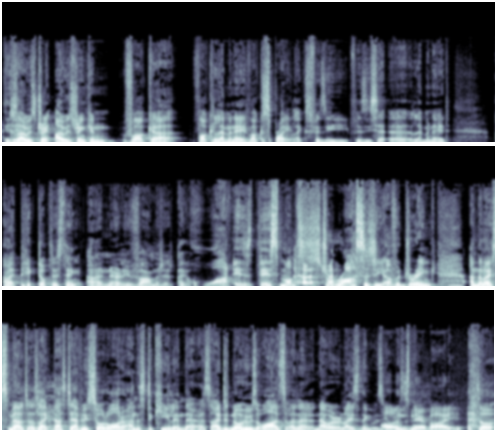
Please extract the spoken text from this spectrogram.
because I was drink, I was drinking vodka, vodka lemonade, vodka Sprite, like fizzy, fizzy uh, lemonade, and I picked up this thing and I nearly vomited. Like, what is this monstrosity of a drink? And then I smelled it. I was like, that's definitely soda water and there's tequila in there. So I didn't know whose it was. So now I realize I think it was Eoin's nearby. so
